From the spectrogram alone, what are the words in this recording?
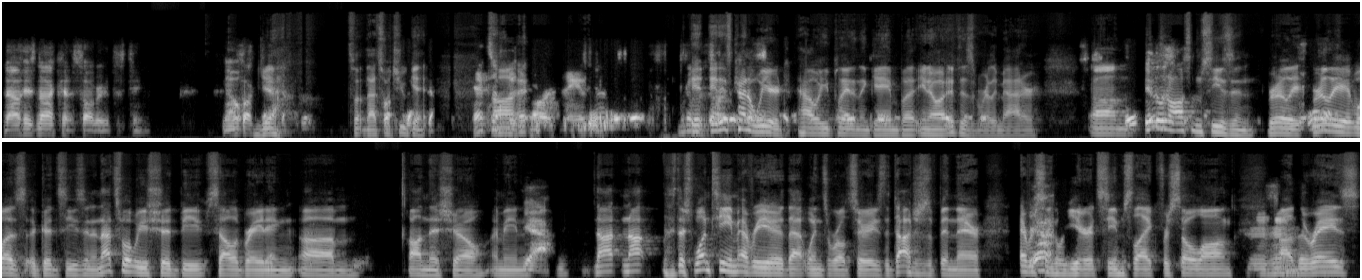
Now he's not going to celebrate with his team. No. Nope. Yeah. So that's what you get. That's a uh, bizarre thing, isn't it? It, it is kind of weird how he played in the game, but you know, it doesn't really matter. Um, it was an awesome season. Really, really, it was a good season, and that's what we should be celebrating. Um, on this show. I mean, yeah, not not there's one team every year that wins the World Series. The Dodgers have been there every yeah. single year it seems like for so long. Mm-hmm. Uh, the Rays,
